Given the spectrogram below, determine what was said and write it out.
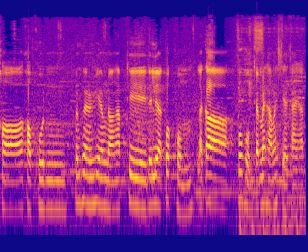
ขอขอบคุณเพื่อนๆพี่ๆน้องๆครับ ที่ได้เลือกพวกผม แล้วก็พวกผมจะไม่ทำให้เสียใจครับ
